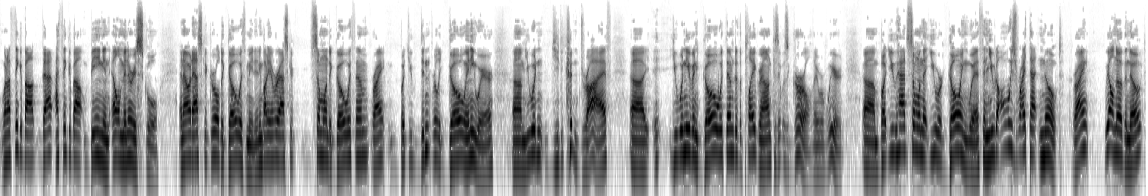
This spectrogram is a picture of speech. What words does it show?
When I think about that, I think about being in elementary school, and I would ask a girl to go with me. Did anybody ever ask a someone to go with them, right? But you didn't really go anywhere. Um, you wouldn't, you couldn't drive. Uh, you wouldn't even go with them to the playground because it was a girl. They were weird. Um, but you had someone that you were going with, and you'd always write that note, right? We all know the note.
